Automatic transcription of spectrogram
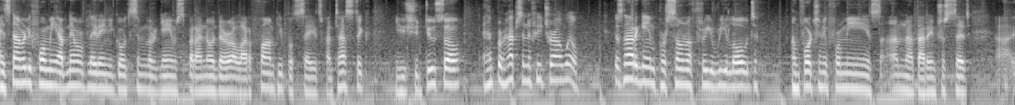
It's not really for me. I've never played any Goat Simulator games, but I know they're a lot of fun. People say it's fantastic. You should do so, and perhaps in the future I will. It's not a game Persona 3 Reload. Unfortunately for me, it's, I'm not that interested. Uh,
